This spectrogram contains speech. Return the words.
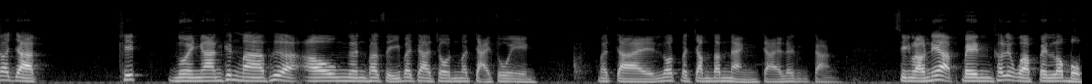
นอกจากคิดหน่วยงานขึ้นมาเพื่อเอาเงินภาษีประชาชนมาจ่ายตัวเอง มาจ่ายลดประจำตำแหน่งจ่ายอะไรต่างๆ สิ่งเหล่านี้เป็นเขาเรียกว่าเป็นระบบ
